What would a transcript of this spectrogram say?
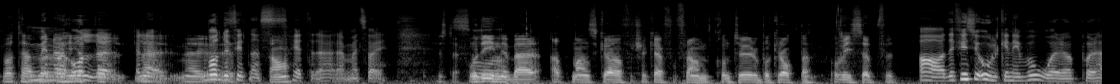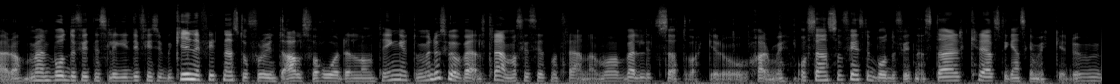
vad tävlar, Menar heter, ålder? Eller nej, nej, body fitness ja. heter det här i Sverige. Det. Och det innebär att man ska försöka få fram konturer på kroppen och visa upp för Ja, det finns ju olika nivåer på det här då. Men bodyfitness ligger, det finns ju bikini fitness, då får du inte alls vara hård eller någonting. Utan, men du ska vara vältränad, man ska se att man tränar, vara väldigt söt och vacker och charmig. Och sen så finns det bodyfitness, där krävs det ganska mycket. Du,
